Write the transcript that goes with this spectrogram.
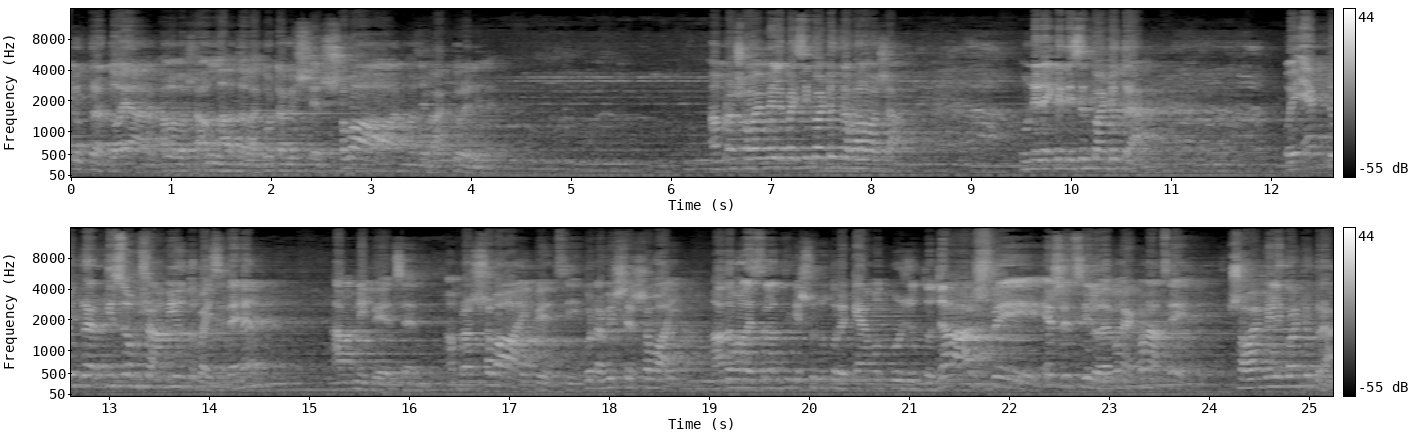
টুকরা দয়া আর ভালোবাসা আল্লাহ তালা গোটা বিশ্বের সবার মাঝে ভাগ করে দিলেন। আমরা সবাই মিলে পাইছি কয় টুকরা ভালোবাসা? উনি রেখে দিয়েছেন কয় টুকরা? ওই এক টুকরার কিছু অংশ আমিও তো পাইছি, তাই না? আপনি পেয়েছেন, আমরা সবাই পেয়েছি, গোটা বিশ্বের সবাই। আদম আলাইসালাম থেকে শুরু করে কেমন পর্যন্ত যারা আসবে, এসেছিল এবং এখন আছে। সবাই মিলে কয় টুকরা?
